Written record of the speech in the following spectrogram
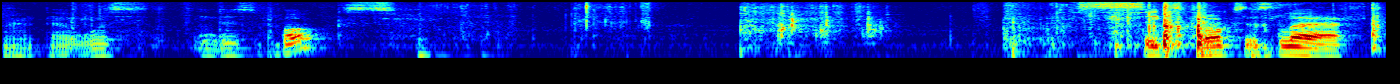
Right, that was this box. Six boxes left.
